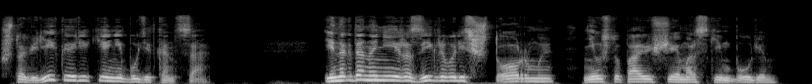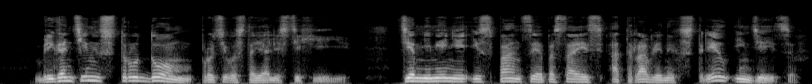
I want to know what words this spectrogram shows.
что великой реке не будет конца. Иногда на ней разыгрывались штормы, не уступающие морским бурям. Бригантины с трудом противостояли стихии. Тем не менее, испанцы, опасаясь отравленных стрел индейцев,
